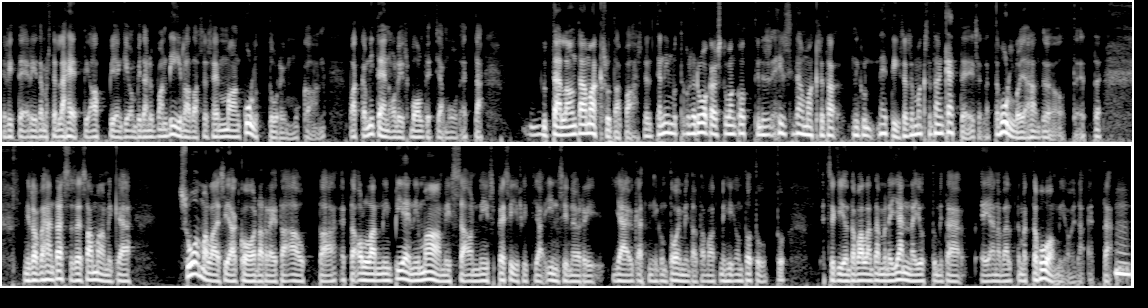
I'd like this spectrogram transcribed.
Ja sitten eri tämmöisten lähettiappienkin on pitänyt vaan diilata se sen maan kulttuurin mukaan, vaikka miten olisi voltit ja muut, että täällä on tämä maksutapa. Ja niin, mutta kun se ruoka vaan kotiin, niin ei sitä makseta niin kuin netissä, se maksetaan käteisellä, että hullujahan työ olette. Että, niin se on vähän tässä se sama, mikä suomalaisia koodareita auttaa, että ollaan niin pieni maa, missä on niin spesifit ja insinöörijäykät niin kuin toimintatavat, mihin on totuttu. Että sekin on tavallaan tämmöinen jännä juttu, mitä ei aina välttämättä huomioida, että mm.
